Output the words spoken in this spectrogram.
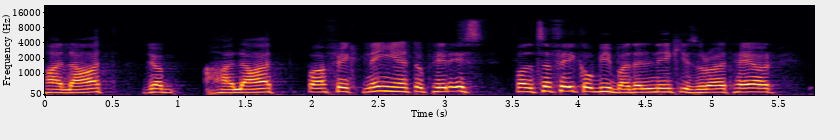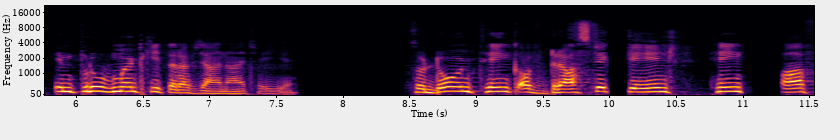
حالات جب حالات پرفیکٹ نہیں ہیں تو پھر اس فلسفے کو بھی بدلنے کی ضرورت ہے اور امپروومنٹ کی طرف جانا چاہیے so don't think of drastic change think of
